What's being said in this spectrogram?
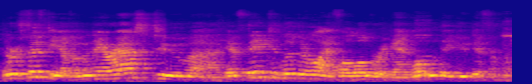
There were 50 of them, and they were asked to, uh, if they could live their life all over again, what would they do differently?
